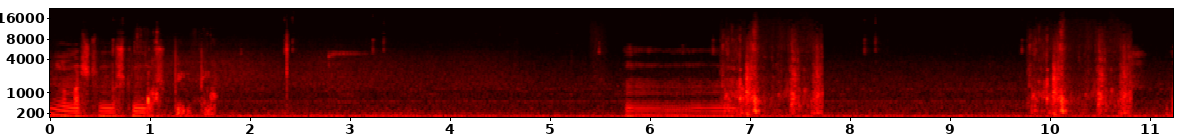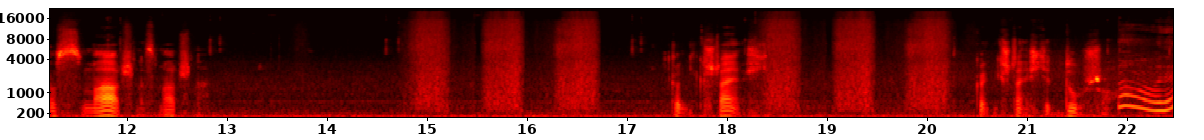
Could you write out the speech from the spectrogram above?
No masz tu, masz tu, masz pi. Mm. No smaczne, smaczne. Konik szczęścia. Konik szczęście dużo. no.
